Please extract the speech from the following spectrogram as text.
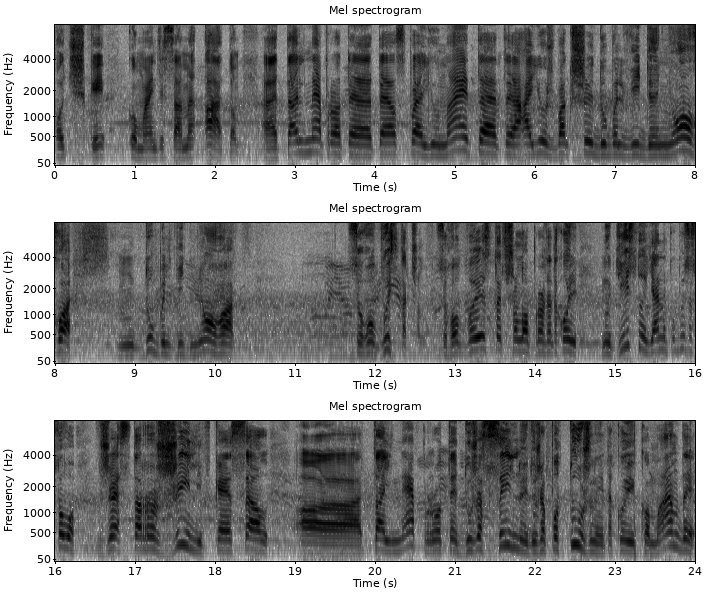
очки команді саме Атом. Е, Тальне проти ТСП Юнайтед, Аюш Бакши дубль від нього. Дубль від нього цього вистачило. Цього вистачило проти такої, ну дійсно, я не побоюся слово, вже старожилів КСЛ е, Тальне проти дуже сильної, дуже потужної такої команди,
